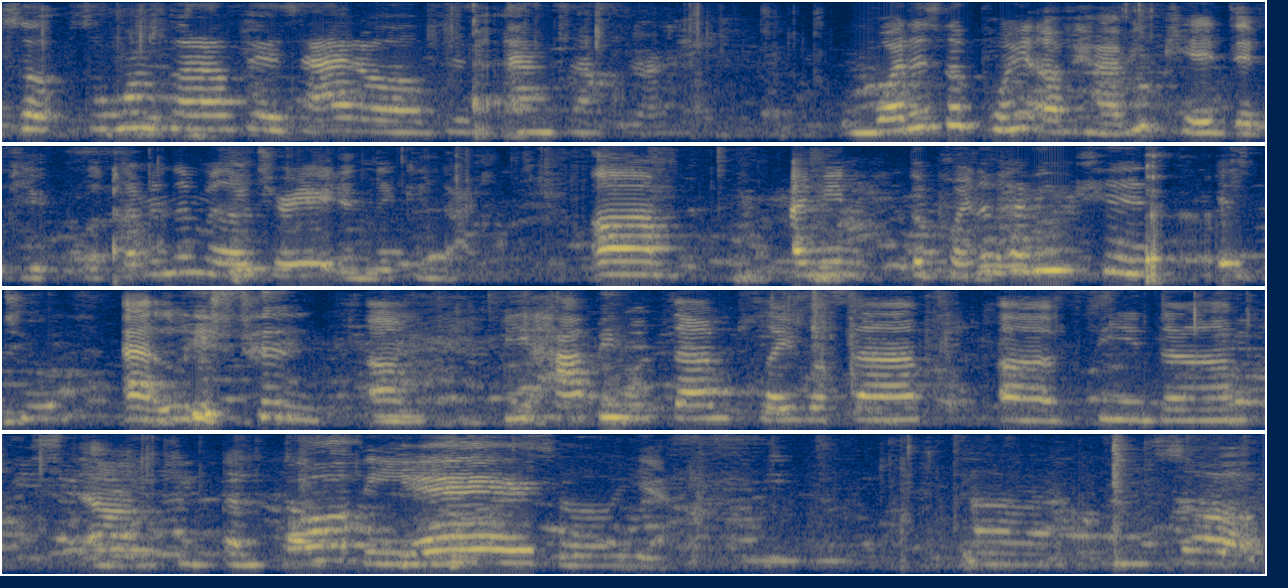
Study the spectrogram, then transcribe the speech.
so someone cut off his head of his ancestor. what is the point of having kids if you put them in the military and they can die um I mean the point of having kids is to at least um be happy with them play with them uh feed them um keep them healthy Okay. so yeah Uh, so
